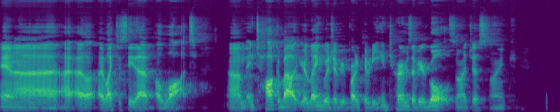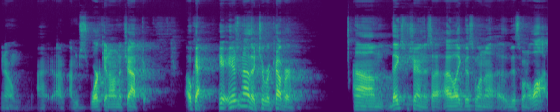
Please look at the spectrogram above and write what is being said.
And uh, I, I like to see that a lot um, and talk about your language of your productivity in terms of your goals, not just like, you know, I, am just working on a chapter. Okay, Here, here's another to recover. Um, thanks for sharing this. I, I like this one. Uh, this one a lot.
